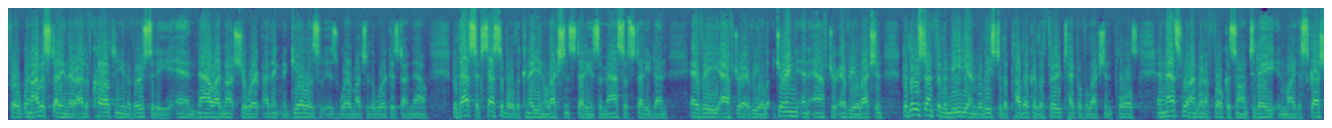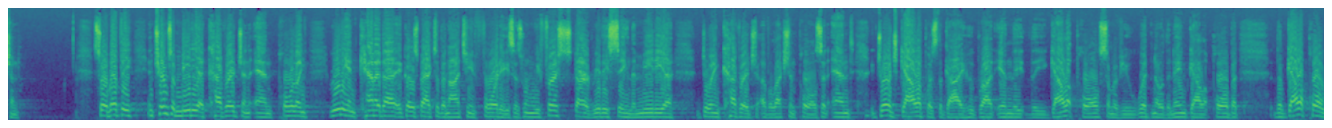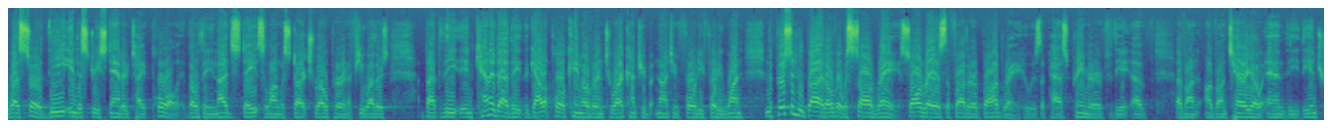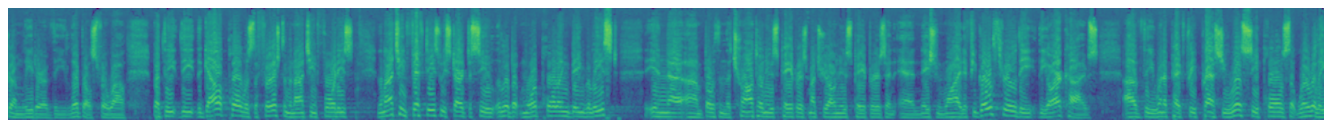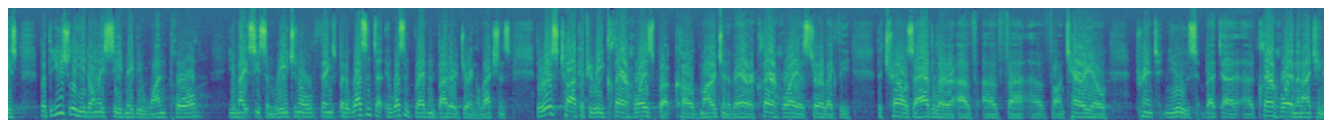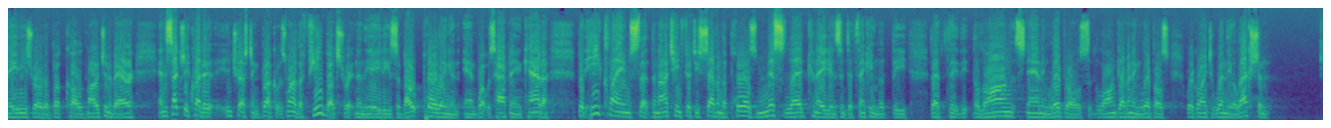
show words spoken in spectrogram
for when I was studying there out of Carleton University, and now I'm not sure where, I think McGill is, is where much of the work is done now. But that's accessible. The Canadian Election Study is a massive study done every, after every, during and after every election. But those done for the media and released to the public are the third type of election polls, and that's what I'm going to focus on today in my discussion. So about the, in terms of media coverage and, and polling, really in Canada, it goes back to the 1940s, is when we first started really seeing the media doing coverage of election polls. And, and George Gallup was the guy who brought in the, the Gallup poll. Some of you would know the name Gallup poll, but the Gallup poll was sort of the industry standard type poll, both in the United States, along with Starch Roper and a few others. But the, in Canada, the, the Gallup poll came over into our country about 1940, 41. And the person who brought it over was Saul Rae. Saul Rae is the father of Bob Rae, who was the past premier of, the, of, of, of Ontario and the, the interim leader of the Liberals for a while. But the, the, the Gallup poll was the first in the 1940s. In the 1950s, we started to see a little bit more polling being released in uh, um, both in the Toronto newspapers, Montreal newspapers, and, and nationwide. If you go through the, the archives of the Winnipeg Free Press, you will see polls that were released, but usually you'd only see maybe one poll you might see some regional things, but it wasn't, it wasn't bread and butter during elections. There is talk, if you read Claire Hoy's book called Margin of Error. Claire Hoy is sort of like the, the Charles Adler of, of, uh, of Ontario print news. But uh, uh, Claire Hoy in the 1980s wrote a book called Margin of Error, and it's actually quite an interesting book. It was one of the few books written in the 80s about polling and, and what was happening in Canada. But he claims that the 1957, the polls misled Canadians into thinking that the, that the, the, the long-standing Liberals, the long-governing Liberals, were going to win the election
